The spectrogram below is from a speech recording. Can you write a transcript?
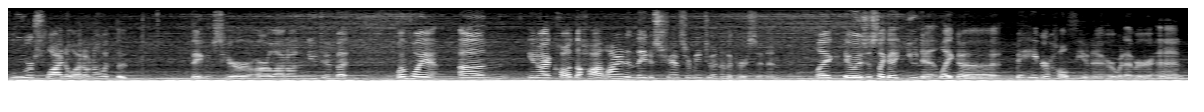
slew or slidle, I don't know what the things here are allowed on YouTube, but one point, um, you know, I called the hotline and they just transferred me to another person. And like it was just like a unit like a behavior health unit or whatever. And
